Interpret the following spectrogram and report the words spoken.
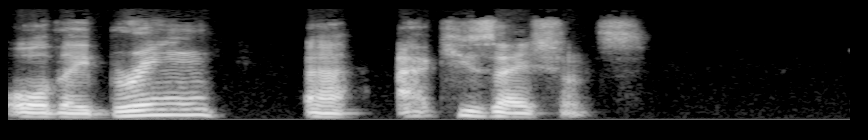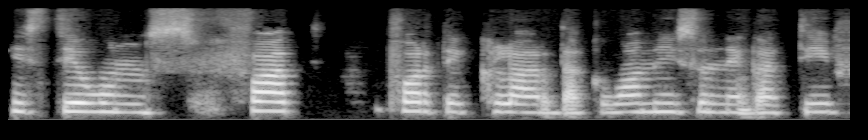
or they bring uh, accusations, Este un sfat foarte clar dacă oamenii sunt negativi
